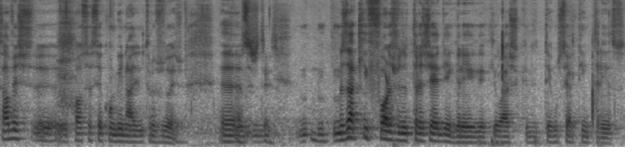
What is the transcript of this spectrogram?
Talvez uh, possa ser combinado entre os dois. Uh, mas há aqui forjas de tragédia grega que eu acho que tem um certo interesse.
